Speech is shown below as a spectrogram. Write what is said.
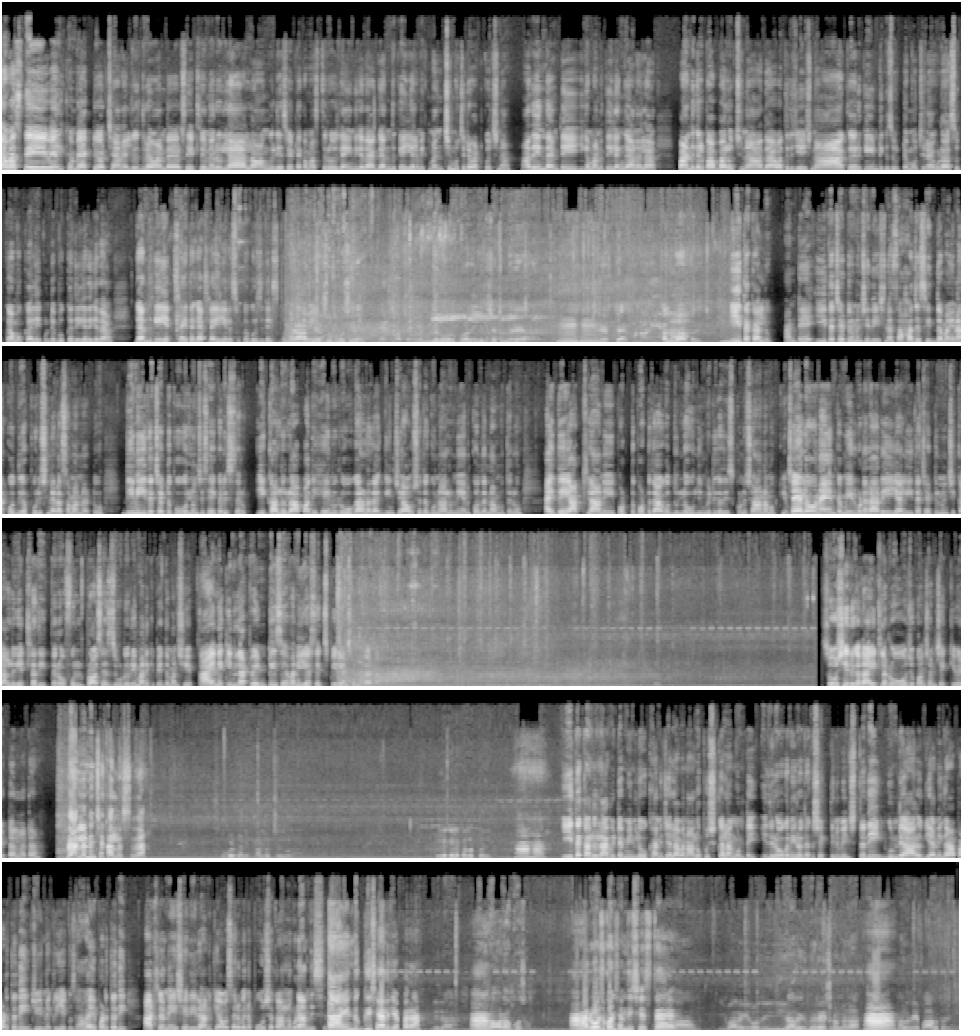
నమస్తే welcome back to our channel Rudra wonders. ఎట్లున్నారులా long videos పెట్టక మస్తు రోజులు అయింది కదా. గందుకే ఇయ్యాల మీకు మంచి ముచ్చట పట్టుకొచ్చిన. అదేంటంటే ఇక మన తెలంగాణలో పండుగల పబ్బాలు వచ్చినా దావతులు చేసిన ఆఖరికి ఇంటికి చుట్టం వచ్చినా కూడా సుక్క ముక్క లేకుంటే బుక్క దిగదు కదా. గందుకే ఎట్లయితే గట్ల ఇయ్యాల సుక్క గురించి తెలుసుకుందాం మెరేస్తే కళ్ళు పారుతుంది ఈత కళ్ళు. అంటే ఈత చెట్టు నుంచి తీసిన సహజ సిద్ధమైన కొద్దిగా పులిసిన రసం అన్నట్టు దీన్ని ఈత చెట్టు పువ్వుల నుంచి సేకరిస్తారు. ఈ కళ్ళులా పదిహేను రోగాలను తగ్గించే ఔషధ గుణాలు ఉన్నాయని కొందరు నమ్ముతారు. అయితే అట్లా అని పొట్టు పొట్టు తాగొద్దుల్లో లిమిట్గా తీసుకుంటే చాలా ముఖ్యం. చేలో నా వెనక మీరు కూడా రారి. ఇవాళ ఈత చెట్టు నుంచి కళ్ళు ఎట్లా తీస్తారో ఫుల్ ప్రాసెస్ చూడురి మనకి పెద్ద మనిషి చెప్తారు ఆయనకి ఇంట్లో ట్వంటీ సెవెన్ ఇయర్స్ ఎక్స్పీరియన్స్ ఉన్నదట. చూసిర్రు కదా ఇట్లా రోజు కొంచెం చెక్కి పెట్టాలన్నట. ఇప్పుడు అందులో నుంచే కళ్ళు వస్తుందా? చూపెడతాను కళ్ళు వచ్చేది కూడా. పిల్లకెళ్ళే కళ్ళు వస్తుంది ఆహా. ఈత కలుల విటమిన్లు ఖనిజ లవణాలు పుష్కలంగా ఉంటాయి. ఇది రోగనిరోధక శక్తిని పెంచుతుంది గుండె ఆరోగ్యాన్ని కాపాడుతుంది జీర్ణక్రియకు సహాయపడుతుంది అట్లనే శరీరానికి అవసరమైన పోషకాలను కూడా అందిస్తుంది. ఎందుకు తీసేయాలి చెప్పరా? రావడం కోసం. ఆహా రోజు కొంచెం తీసేస్తే? ఆ, ఇవాళ ఈ రోజు ఇవాళ ఇది మెరేసినాం కదా మళ్ళీ రేపు ఆగుతుంది.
